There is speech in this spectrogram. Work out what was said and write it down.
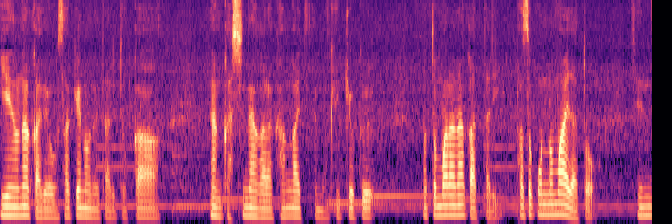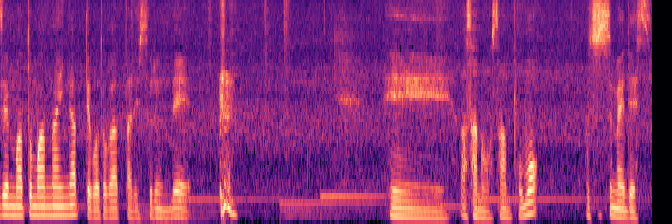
家の中でお酒飲んでたりとかなんかしながら考えてても結局まとまらなかったりパソコンの前だと全然まとまんないなってことがあったりするんで えー、朝のお散歩もおすすめです。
